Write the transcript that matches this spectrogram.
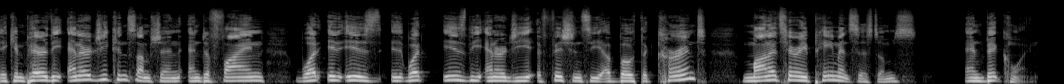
they compare the energy consumption and define what it is what is the energy efficiency of both the current monetary payment systems and Bitcoin.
